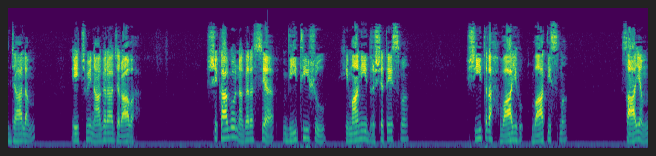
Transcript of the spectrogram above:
जालम् एच् वि नागराजरावः शिकागोनगरस्य वीथीषु हिमानी दृश्यते स्म शीतलः वायुः वाति स्म सायं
